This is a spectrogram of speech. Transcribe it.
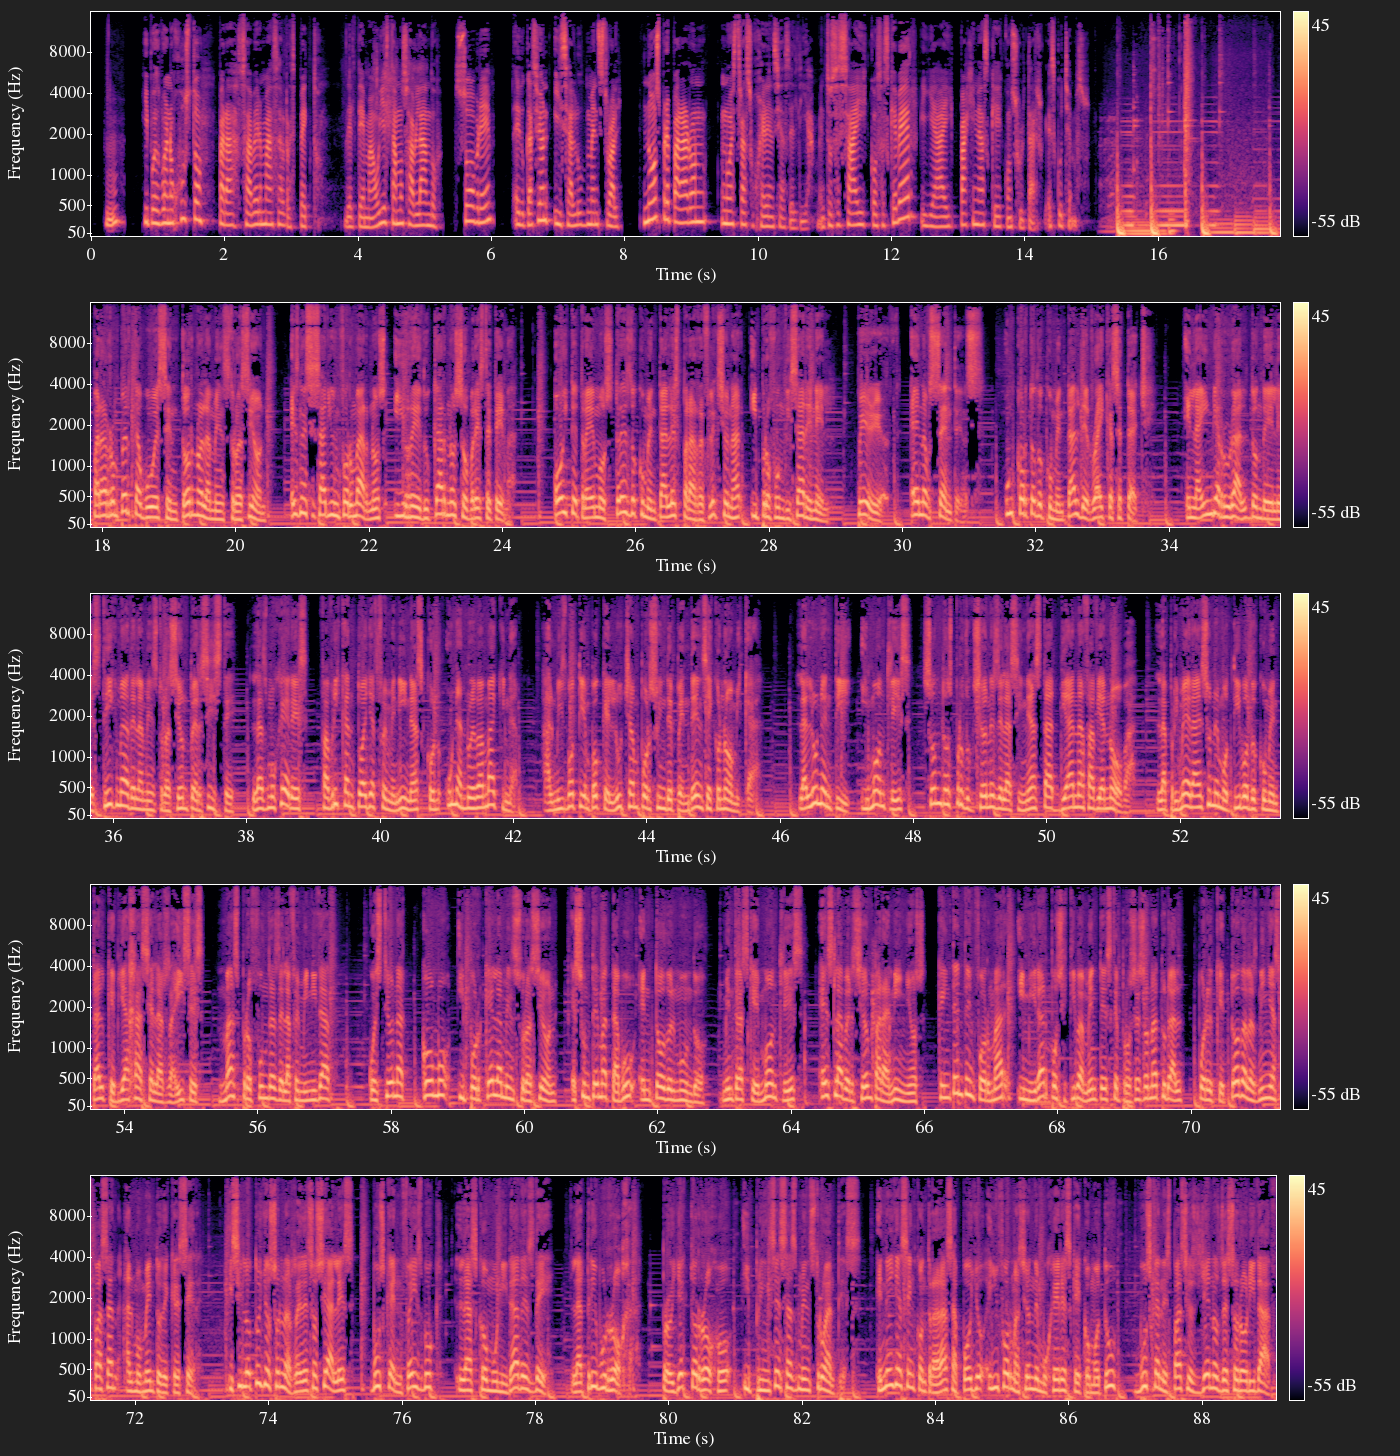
Y pues bueno, justo para saber más al respecto del tema, hoy estamos hablando sobre educación y salud menstrual. Nos prepararon nuestras sugerencias del día. Entonces hay cosas que ver y hay páginas que consultar. Escuchemos. Para romper tabúes en torno a la menstruación, es necesario informarnos y reeducarnos sobre este tema. Hoy te traemos tres documentales para reflexionar y profundizar en él. Period. End of Sentence. Un corto documental de Raika Setachi. En la India rural, donde el estigma de la menstruación persiste, las mujeres fabrican toallas femeninas con una nueva máquina, al mismo tiempo que luchan por su independencia económica. La Luna en Ti y Montlis son dos producciones de la cineasta Diana Fabianova. La primera es un emotivo documental que viaja hacia las raíces más profundas de la feminidad. Cuestiona cómo y por qué la menstruación es un tema tabú en todo el mundo, mientras que Montlis es la versión para niños que intenta informar y mirar positivamente este proceso natural por el que todas las niñas pasan al momento de crecer. Y si lo tuyo son las redes sociales, busca en Facebook las comunidades de La Tribu Roja, Proyecto Rojo y Princesas Menstruantes. En ellas encontrarás apoyo e información de mujeres que, como tú, buscan espacios llenos de sororidad.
